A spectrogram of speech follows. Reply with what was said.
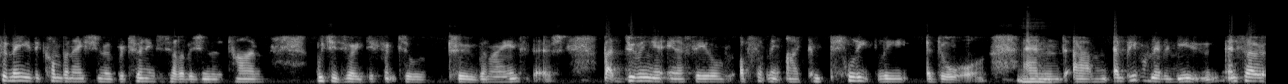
for me, the combination of returning to television at a time which is very different to to when I entered it, but doing it in a field of something I completely adore, mm. and um, and people never knew, and so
